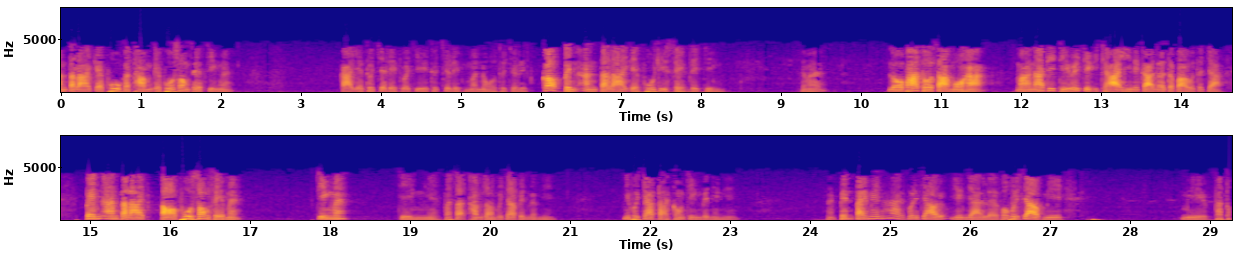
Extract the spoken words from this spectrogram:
อันตรายแก่ผู้กระทำแก่ผู้ซ่องเสพจริงไหมกายทุจริตวจีทุจริตมโนทุจริตก็เป็นอันตรายแก่ผู้ที่เสพได้จริงใช่ไหม โลภะโทสะโมหะ มานาทิฏฐิวิจิกิจฉาหินิการเนตปาวุตจักเป็นอันตรายต่อผู้ซ่องเสพไหมจริงไหมจริงเนี่ยพระคำสอนพระเจ้าเป็นแบบนี้ นี่พระเจ้าตรัสของจริงเป็นอย่างนี้นั้นเป็นไปไม่ได้พระเจ้ายืนยันเลย เพราะพระเจ้ามีมีพระท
